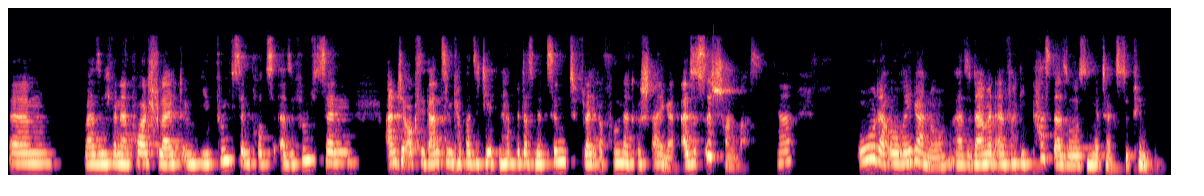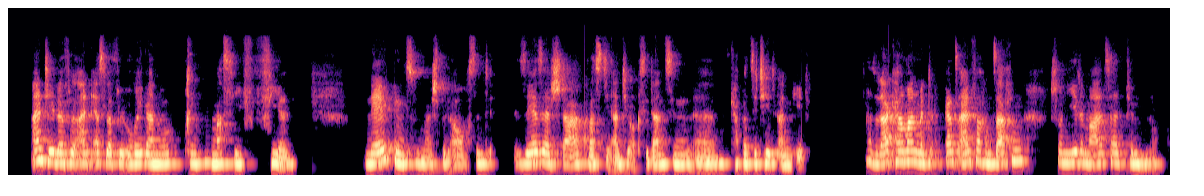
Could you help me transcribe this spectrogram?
ähm, weiß ich nicht, wenn dein Porridge vielleicht irgendwie 15 Prozent, also 15 Antioxidantien-Kapazitäten hat, wird das mit Zimt vielleicht auf 100 gesteigert. Also es ist schon was. Ja? Oder Oregano, also damit einfach die Pastasauce mittags zu pimpen. Ein Teelöffel, ein Esslöffel Oregano bringt massiv viel. Nelken zum Beispiel auch sind sehr, sehr stark, was die Antioxidantienkapazität angeht. Also da kann man mit ganz einfachen Sachen schon jede Mahlzeit pimpen.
